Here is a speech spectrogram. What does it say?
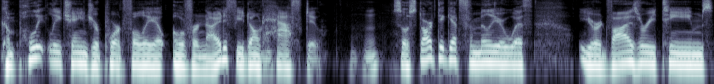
completely change your portfolio overnight if you don't have to. Mm-hmm. So start to get familiar with your advisory teams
